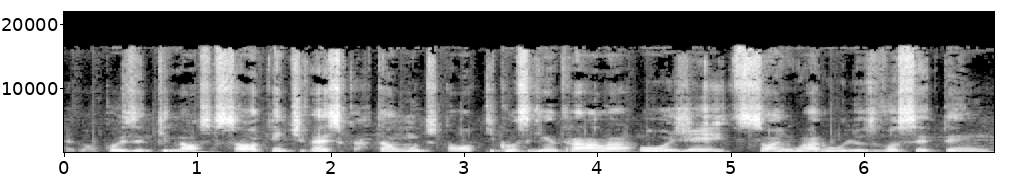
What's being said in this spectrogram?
Era uma coisa que, nossa, só quem tivesse cartão muito top que conseguia entrar lá. Hoje, só em Guarulhos, você tem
